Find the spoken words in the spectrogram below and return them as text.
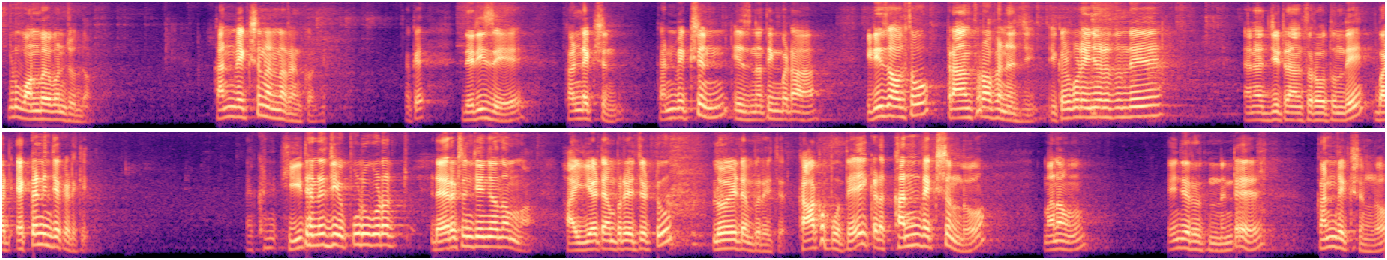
ఇప్పుడు వన్ బై వన్ చూద్దాం. కన్వెక్షన్ అన్నారు అనుకోండి. Okay there is a conduction convection is nothing but it is also transfer of energy ఇక్కడ కూడా ఏం జరుగుతుంది? ఎనర్జీ ట్రాన్స్ఫర్ అవుతుంది. బట్ ఎక్కడి నుంచి ఎక్కడికి? ఎక్కడ హీట్ ఎనర్జీ ఎప్పుడు కూడా డైరెక్షన్ చేంజ్ అవుదమ్మా. Higher temperature to lower temperature కాకపోతే ఇక్కడ కన్వెక్షన్లో మనం ఏం జరుగుతుందంటే కన్వెక్షన్లో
